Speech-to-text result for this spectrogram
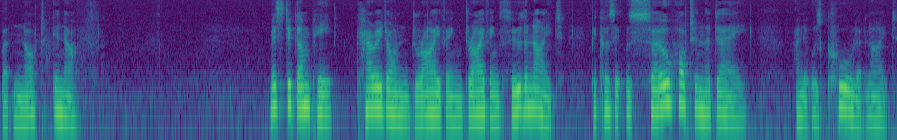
but not enough. Mr. Gumpy carried on driving, driving through the night because it was so hot in the day and it was cool at night.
